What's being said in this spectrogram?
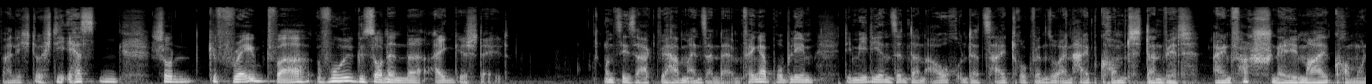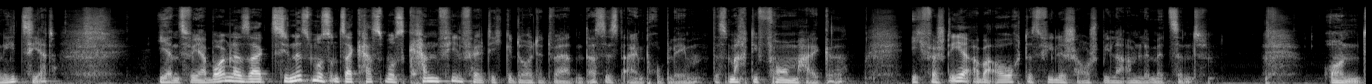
weil ich durch die ersten schon geframed war, wohlgesonnener eingestellt. Und sie sagt, wir haben ein Senderempfängerproblem. Die Medien sind dann auch unter Zeitdruck. Wenn so ein Hype kommt, dann wird einfach schnell mal kommuniziert. Jens Wehr Bäumler sagt, Zynismus und Sarkasmus kann vielfältig gedeutet werden. Das ist ein Problem. Das macht die Form heikel. Ich verstehe aber auch, dass viele Schauspieler am Limit sind. Und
